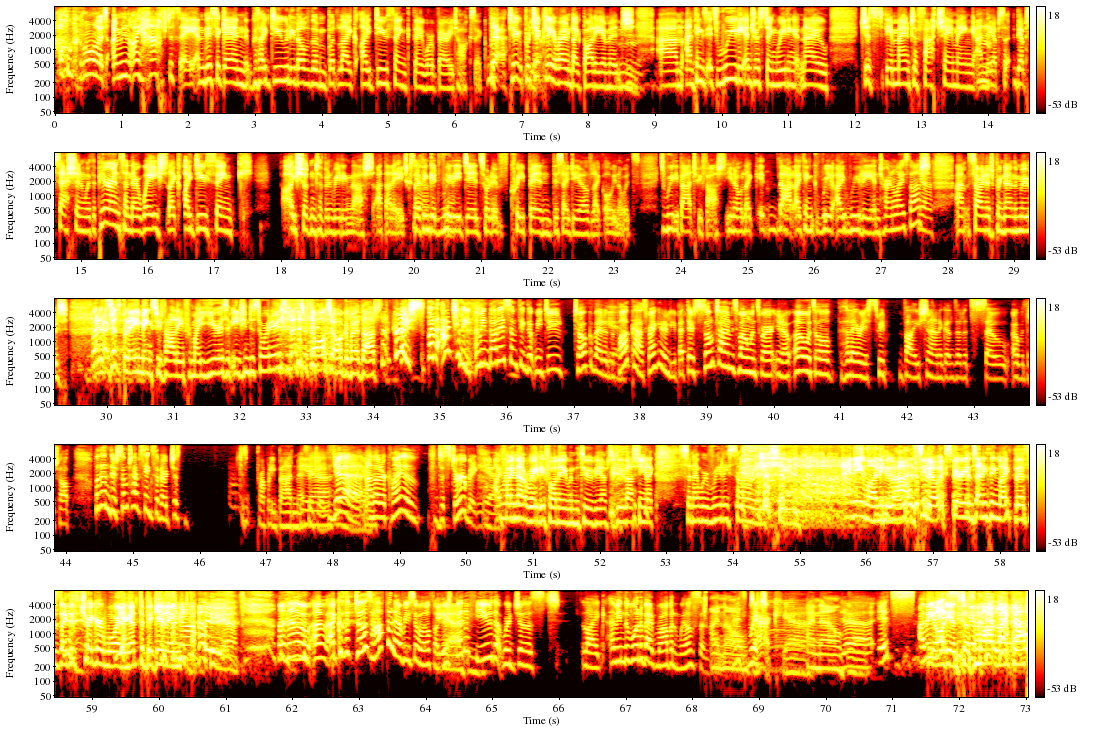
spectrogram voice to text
oh God! I mean, I have to say, and this again because I do really love them, but like I do think they were very toxic. Yeah. Partic- particularly around like body image um, and things. It's really interesting reading it now. Just the amount of fat shaming and the obs- the obsession with appearance and their weight. Like I do think. I shouldn't have been reading that at that age because I think it really did sort of creep in this idea of like, oh, you know, it's it's really bad to be fat. You know, like it, that. I think re- I really internalized that. Yeah. Um, sorry not to bring down the mood. But it's- just blaming Sweet Valley for my years of eating disorders. Let's just all talk about that. Great. But actually, I mean, that is something that we do talk about in the podcast regularly. But there's sometimes moments where, you know, oh, it's all hilarious, sweet Valley shenanigans, and it's so over the top. But then there's sometimes things that are just, Just properly bad messages. Yeah. yeah, and that are kind of disturbing. Yeah. I when find that really funny when the two of you have to do that, and you're like, "So now we're really sorry to anyone who has, you know, experienced anything like this." It's like this trigger warning at the beginning. yeah. I know, um, uh, because it does happen every so often. There's been a mm. few that were just like, I mean, the one about Robin Wilson. I know. It's Which- dark. Yeah. I know. Yeah, it's. I mean, The audience does not like that.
